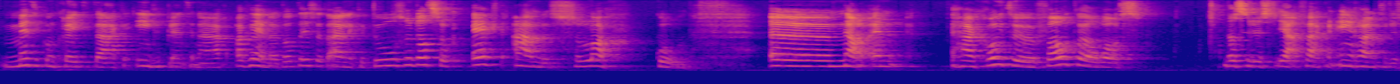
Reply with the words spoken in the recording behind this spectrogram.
met die concrete taken ingepland in haar agenda. Dat is uiteindelijk het doel, zodat ze ook echt aan de slag kon. Uh, nou, en haar grote valkuil was dat ze dus ja, vaak in één ruimte dus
